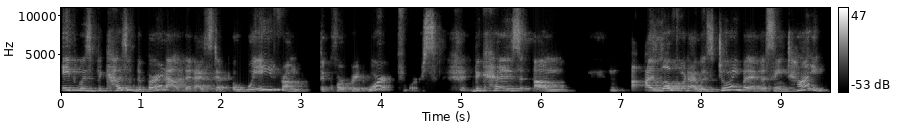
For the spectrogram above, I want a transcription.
it was because of the burnout that I stepped away from the corporate workforce because um, I loved what I was doing, but at the same time,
